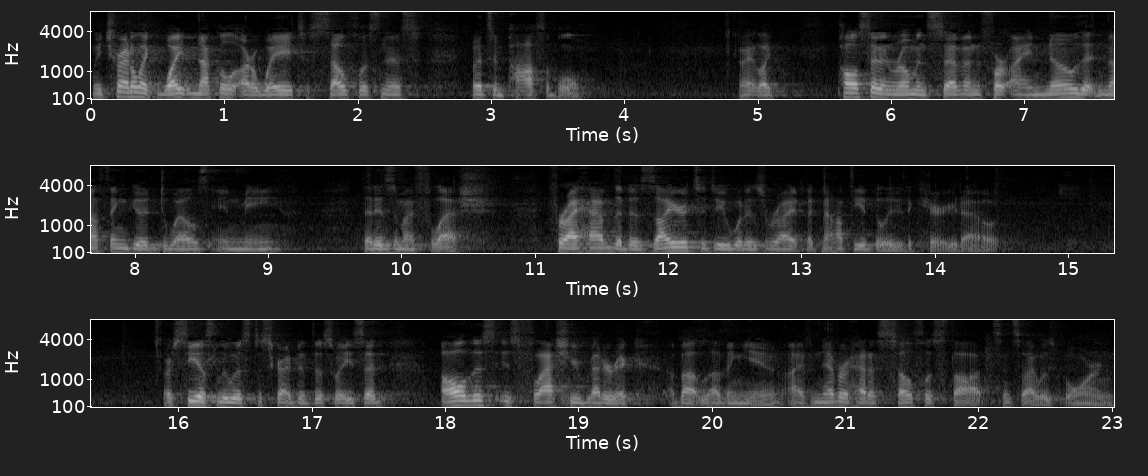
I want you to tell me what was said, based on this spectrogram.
We try to like white knuckle our way to selflessness, but it's impossible. Right? Like Paul said in Romans 7 For I know that nothing good dwells in me, that is in my flesh. For I have the desire to do what is right, but not the ability to carry it out. Or C.S. Lewis described it this way He said, All this is flashy rhetoric about loving you. I've never had a selfless thought since I was born.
